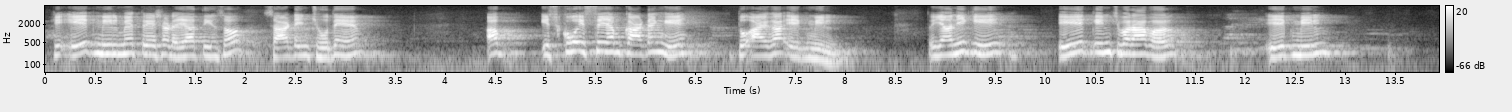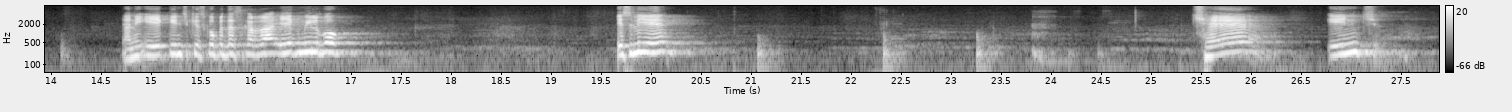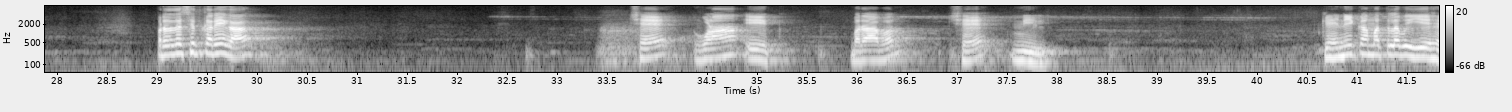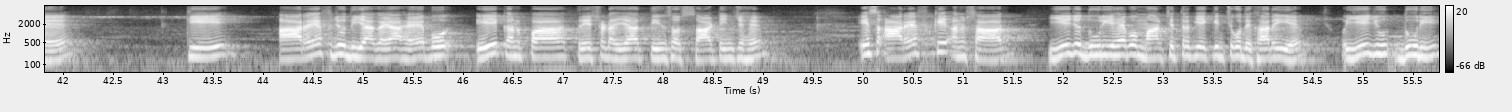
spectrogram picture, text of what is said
कि एक मील में तिरसठ हज़ार तीन सौ साठ इंच होते हैं। अब इसको इससे हम काटेंगे तो आएगा एक मील। तो यानी कि एक इंच बराबर एक मील, यानी एक इंच किसको प्रदर्शित कर रहा है? एक मील को। इसलिए छ इंच प्रदर्शित करेगा छ गुणा एक बराबर छ मील। कहने का मतलब ये है कि आर एफ़ जो दिया गया है, वो एक अनुपात तिरसठ हज़ार तीन सौ साठ इंच है। इस आर एफ़ के अनुसार ये जो दूरी है, वो मानचित्र के एक इंच को दिखा रही है। और ये जो दूरी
